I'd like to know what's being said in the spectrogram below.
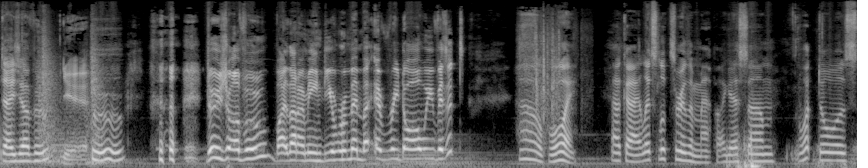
Deja vu. yeah. Deja vu? By that I mean, do you remember every door we visit? Oh boy. Okay, let's look through the map. I guess. Um, what doors?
